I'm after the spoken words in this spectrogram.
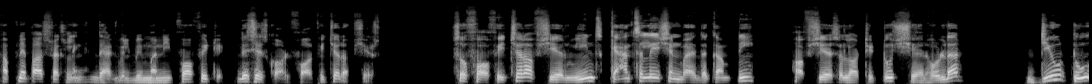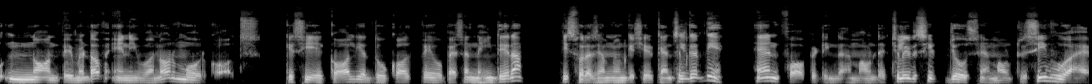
अपने पास रख लेंगे। That will be money forfeited this is called forfeiture of share so forfeiture of share means cancellation by the company of share allotted to shareholder due to non payment of any one और मोर कॉल्स किसी एक कॉल या दो कॉल पे वो पैसा नहीं दे रहा। इस वजह से हमने उनके शेयर कैंसिल कर दिए and forfeiting the amount actually receive जो उससे अमाउंट रिसीव हुआ है,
